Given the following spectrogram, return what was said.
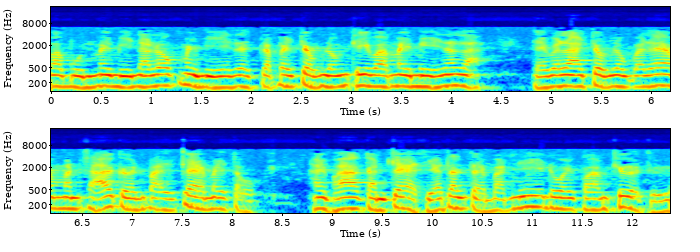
ว่าบุญไม่มีนรกไม่มีจะไปจมลงที่ว่าไม่มีนั่นแหละแต่เวลาจมลงไปแล้วมันสายเกินไปแก้ไม่ตก ให้พากันแก้เสียตั้งแต่บัดนี้โดยความเชื่อถือ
